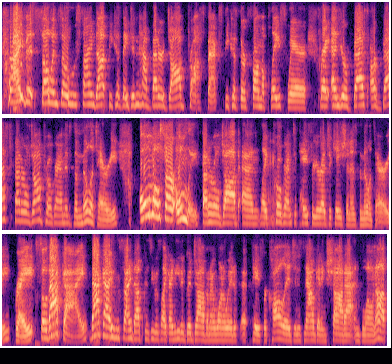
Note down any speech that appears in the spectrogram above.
private so and so who signed up because they didn't have better job prospects because they're from a place where right and your best our best federal job program is the military. Almost our only federal job and like program to pay for your education is the military right? So that guy that guy who signed up because he was like i need a good job and i want a way to uh, pay for college and is now getting shot at and blown up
